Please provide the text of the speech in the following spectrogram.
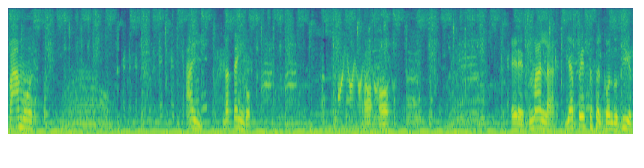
Vamos. ¡Ay! ¡La tengo! Oh, oh. Eres mala Ya apestas al conducir.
